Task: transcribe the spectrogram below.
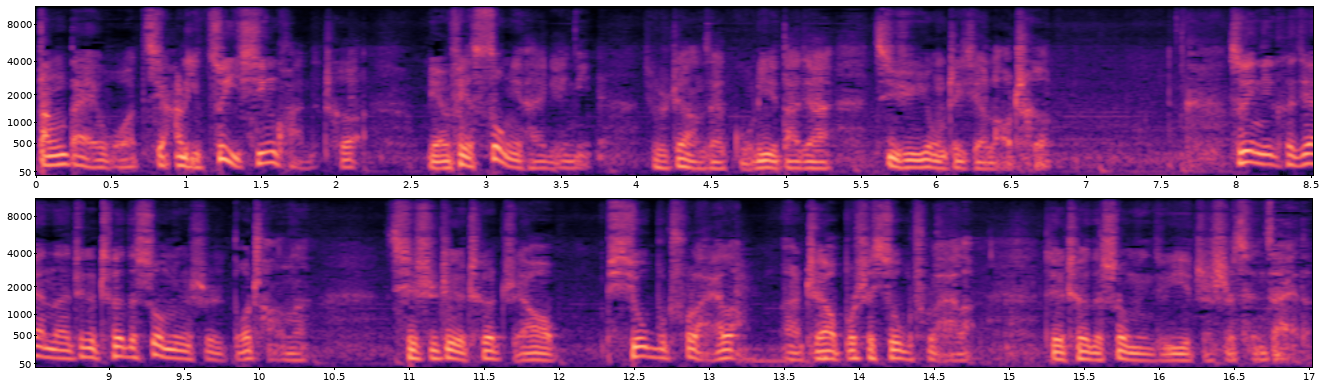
当代我家里最新款的车。免费送一台给你，就是这样在鼓励大家继续用这些老车。所以你可见呢，这个车的寿命是多长呢？其实这个车只要修不出来了啊，只要不是修不出来了，这车的寿命就一直是存在的。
